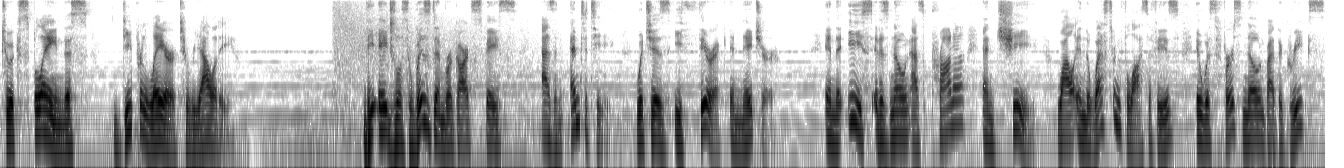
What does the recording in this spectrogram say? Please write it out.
to explain this deeper layer to reality. The ageless wisdom regards space as an entity, which is etheric in nature. In the East, it is known as prana and chi, while in the Western philosophies, it was first known by the Greeks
